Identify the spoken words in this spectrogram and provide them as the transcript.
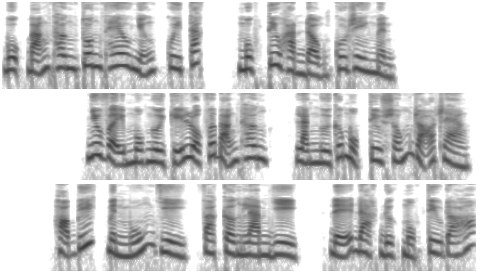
Buộc bản thân tuân theo những quy tắc, mục tiêu hành động của riêng mình. Như vậy, một người kỷ luật với bản thân là người có mục tiêu sống rõ ràng. Họ biết mình muốn gì và cần làm gì để đạt được mục tiêu đó.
